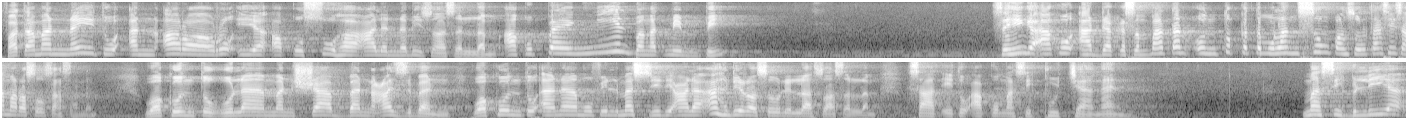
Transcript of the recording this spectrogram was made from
Fatamannaitu an ara ru'ya aqussuha 'ala Nabi SAW. Aku pengen banget mimpi sehingga aku ada kesempatan untuk ketemu langsung konsultasi sama Rasul SAW wa kuntu ghulaman syabban azban. Wa kuntu anamu fil masjid ala ahdi Rasulullah SAW saat itu aku masih bujangan. Masih belia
